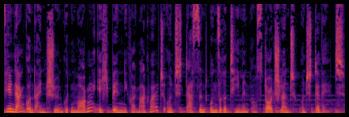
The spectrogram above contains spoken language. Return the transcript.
Vielen Dank und einen schönen guten Morgen. Ich bin Nicole Markwald und das sind unsere Themen aus Deutschland und der Welt.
